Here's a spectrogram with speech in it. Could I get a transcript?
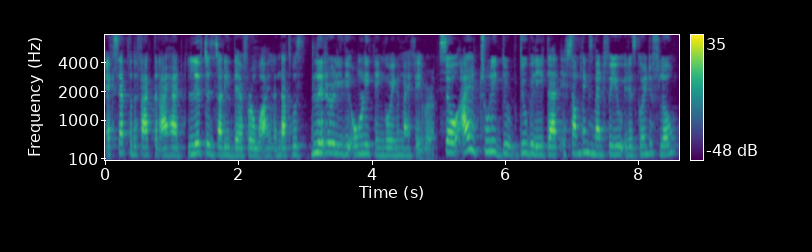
except for the fact that I had lived and studied there for a while. And that was literally the only thing going in my favor. So I truly do, do believe that if something's meant for you, it is going to flow.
